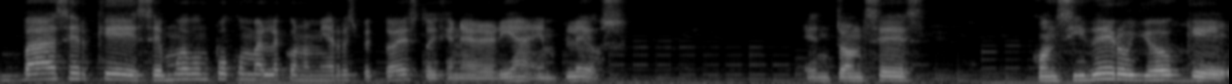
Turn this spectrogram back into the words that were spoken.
va a hacer que se mueva un poco más la economía respecto a esto y generaría empleos. Entonces, considero yo que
